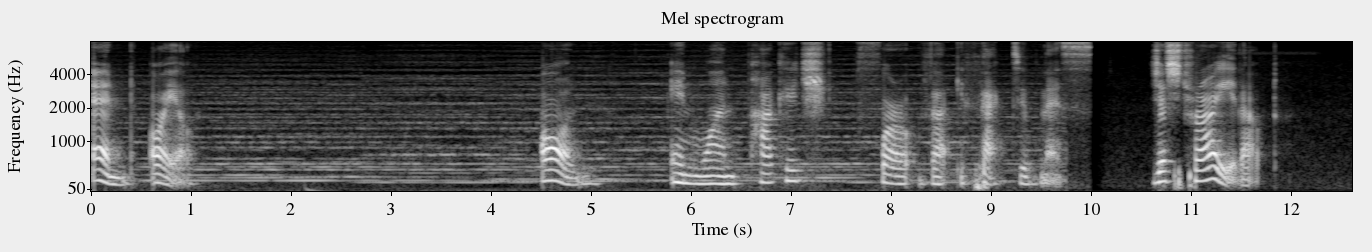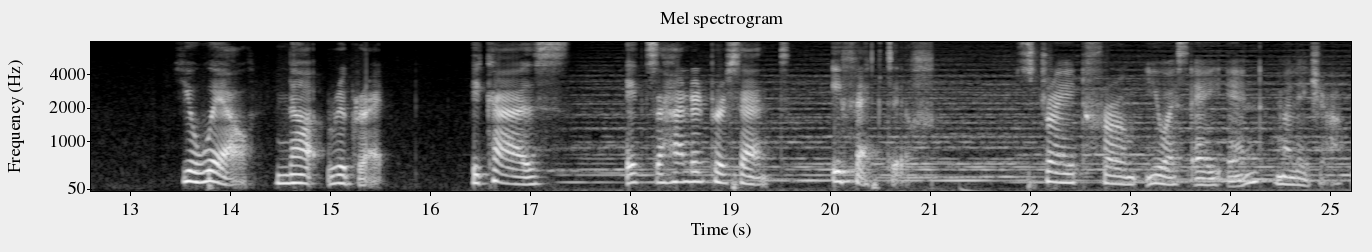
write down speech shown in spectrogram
and oil. All in one package for the effectiveness. Just try it out. You will not regret because it's 100% effective. Straight from USA and Malaysia.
